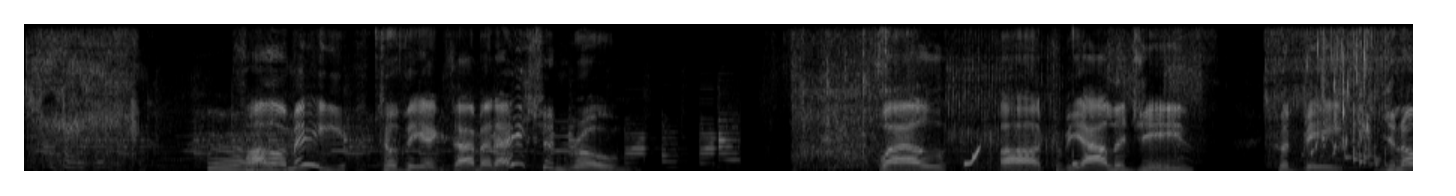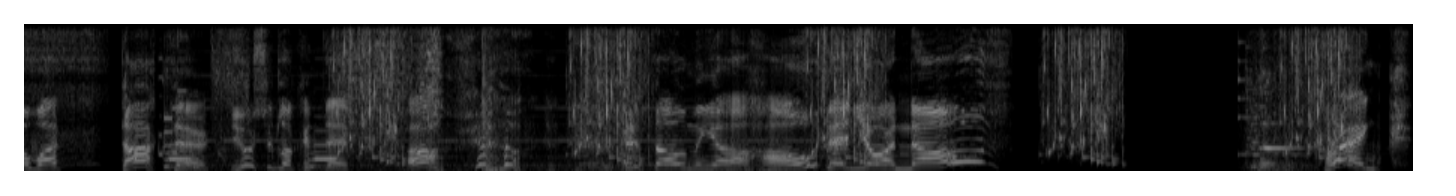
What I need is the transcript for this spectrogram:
Follow me to the examination room. Well, uh, could be allergies, could be, you know what? Doctor, you should look at this. Oh, it's only a hole in your nose? Frank!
